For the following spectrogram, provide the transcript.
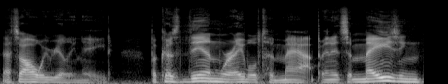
That's all we really need because then we're able to map. And it's amazing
